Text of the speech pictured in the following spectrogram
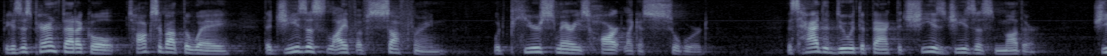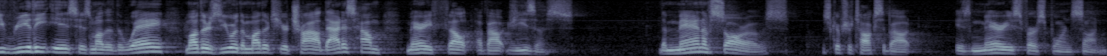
Because this parenthetical talks about the way that Jesus' life of suffering would pierce Mary's heart like a sword. This had to do with the fact that she is Jesus' mother. She really is his mother. The way mothers, you are the mother to your child, that is how Mary felt about Jesus. The man of sorrows, the scripture talks about, is Mary's firstborn son.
